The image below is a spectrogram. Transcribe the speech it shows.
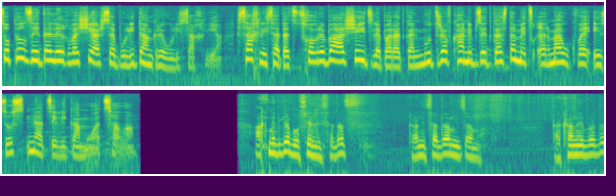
სოფელ ზედალეღვაში არსებული დანგრეული სახლია. სახლი სადაც ცხოვრება არ შეიძლება, რადგან მოძრავ ქანებზე დგას და მეწყერმა უკვე ეზოს ნაწილი გამოაცალა. აქ მედგა ბოსელი, სადაც განიცადა მიწამა. დაქანება და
